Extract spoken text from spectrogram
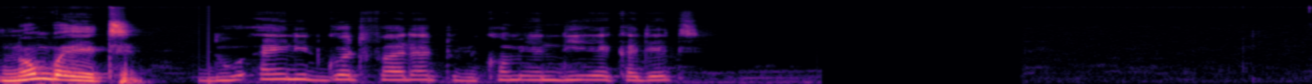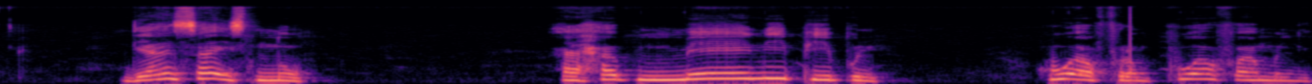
Number 8. Do I need Godfather to become NDA cadet? The answer is no. I have many people who are from poor family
